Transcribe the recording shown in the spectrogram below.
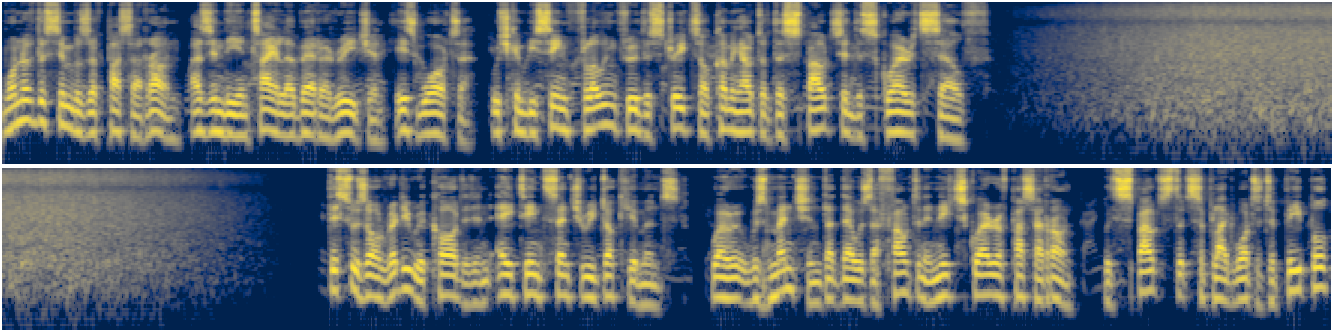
One of the symbols of Pasarón, as in the entire La Vera region, is water, which can be seen flowing through the streets or coming out of the spouts in the square itself. This was already recorded in 18th century documents, where it was mentioned that there was a fountain in each square of Pasarón, with spouts that supplied water to people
